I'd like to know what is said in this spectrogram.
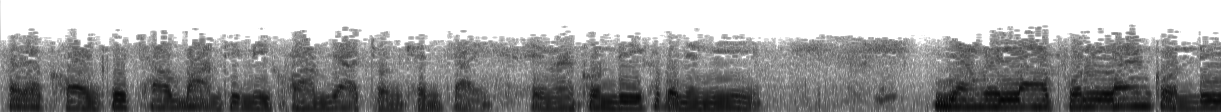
พระนครคือชาวบ้านที่มีความยากจนเข็นใจ เห็นไหมคนดีเขาเป็นอย่างนี้ อย่างเวลาฝนแรงก่อนดี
